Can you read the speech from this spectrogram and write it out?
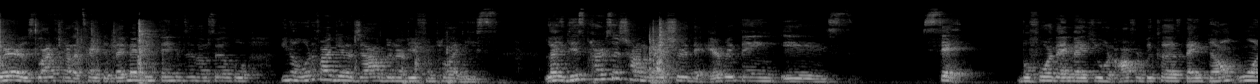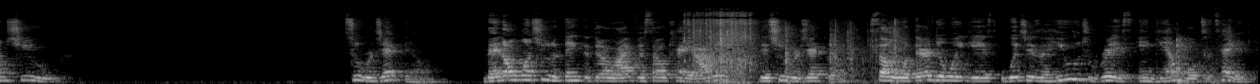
where is life gonna take them. They may be thinking to themselves, well, you know, what if I get a job in a different place? Like this person's trying to make sure that everything is set before they make you an offer because they don't want you to reject them. They don't want you to think that their life is so chaotic that you reject them. So what they're doing is, which is a huge risk and gamble to take,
